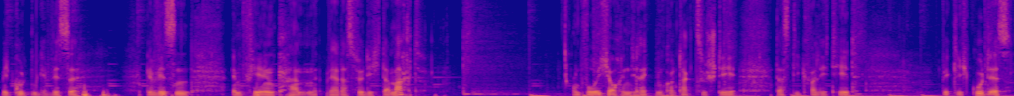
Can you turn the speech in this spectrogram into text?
mit gutem Gewisse, Gewissen empfehlen kann, wer das für dich da macht. Und wo ich auch in direkten Kontakt zu stehe, dass die Qualität wirklich gut ist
